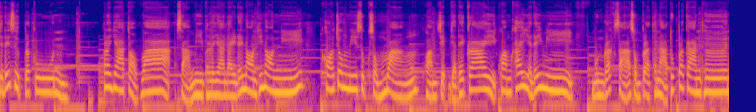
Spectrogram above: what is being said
จะได้สืบตระกูล ภรรยาตอบว่า สามีภรรยาใดได้นอนที่นอนนี้ ขอจงมีสุขสมหวัง ความเจ็บอย่าได้ใกล้ ความไข้อย่าได้มี บุญรักษาสมปรารถนาทุกประการเทิน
